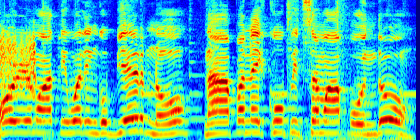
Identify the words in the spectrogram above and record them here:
or yung mga tiwaling gobyerno na panay kupit sa mga pondo.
